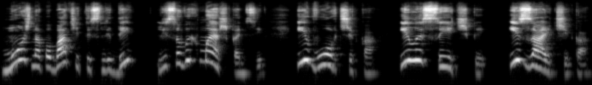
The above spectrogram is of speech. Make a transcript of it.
можна побачити сліди лісових мешканців і вовчика, і лисички, і зайчика.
